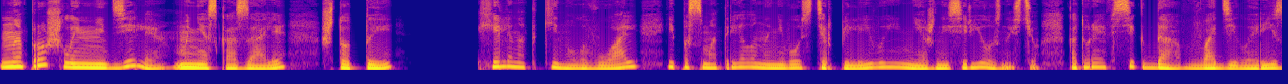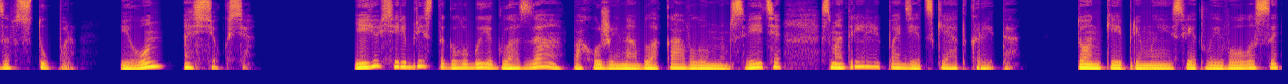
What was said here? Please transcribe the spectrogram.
На прошлой неделе мне сказали, что ты...» Хелен откинула вуаль и посмотрела на него с терпеливой нежной серьезностью, которая всегда вводила Риза в ступор, и он осекся. Ее серебристо-голубые глаза, похожие на облака в лунном свете, смотрели по-детски открыто. Тонкие прямые светлые волосы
